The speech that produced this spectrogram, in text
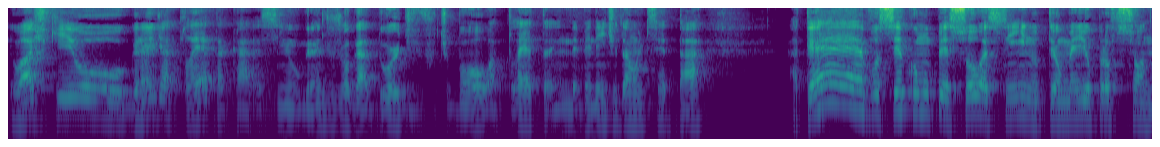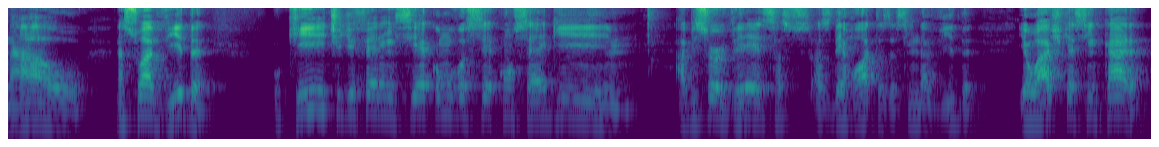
Eu acho que o grande atleta, cara, assim, o grande jogador de futebol, atleta, independente de onde você tá, até você como pessoa, assim, no teu meio profissional, na sua vida, o que te diferencia é como você consegue absorver essas as derrotas, assim, da vida. E eu acho que, assim, cara,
